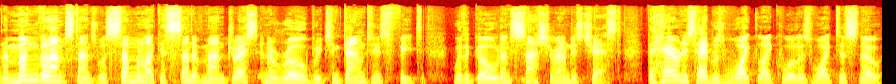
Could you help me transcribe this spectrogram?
And among the lampstands was someone like a son of man, dressed in a robe reaching down to his feet, with a golden sash around his chest. The hair on his head was white like wool, as white as snow.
